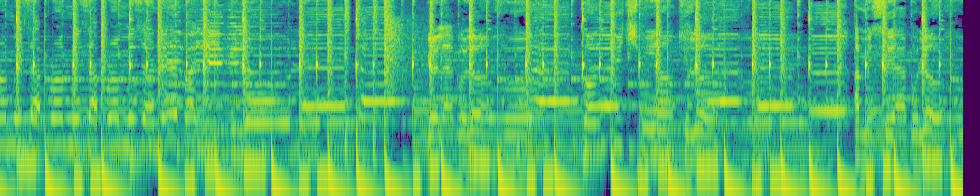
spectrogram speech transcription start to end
promise, I promise, I promise, I promise I'll never leave you lonely. Girl, I go love you. Come teach me how to love. I mean, say I go love you.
